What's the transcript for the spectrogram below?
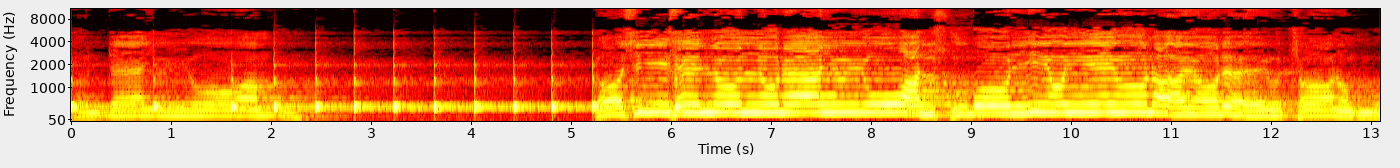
현대유요암부 여시생년요나 유요한 수보리의 은하열의 유천업무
